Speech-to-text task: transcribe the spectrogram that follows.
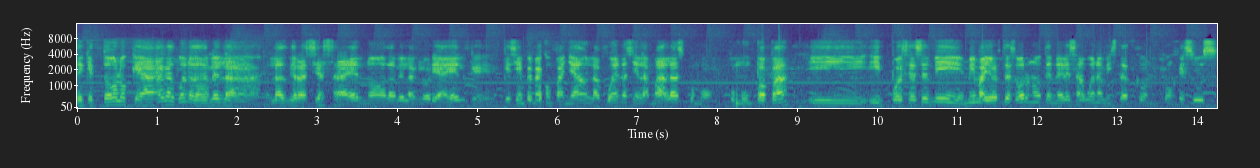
de que todo lo que hagas, bueno, darle las gracias a Él, ¿no? Darle la gloria a Él, que, siempre me ha acompañado en las buenas y en las malas como, un papá. Y, pues ese es mi, mayor tesoro, ¿no? Tener esa buena amistad con, Jesús.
